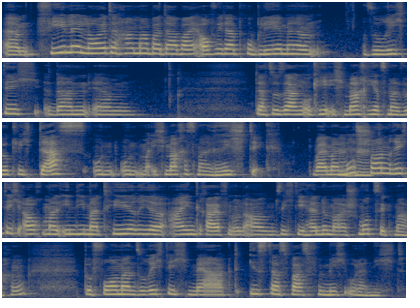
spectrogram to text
Ähm, viele Leute haben aber dabei auch wieder Probleme, so richtig dann ähm, dazu sagen, okay, ich mache jetzt mal wirklich das und, und ich mache es mal richtig. Weil man mhm. muss schon richtig auch mal in die Materie eingreifen und um, sich die Hände mal schmutzig machen, bevor man so richtig merkt, ist das was für mich oder nicht.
